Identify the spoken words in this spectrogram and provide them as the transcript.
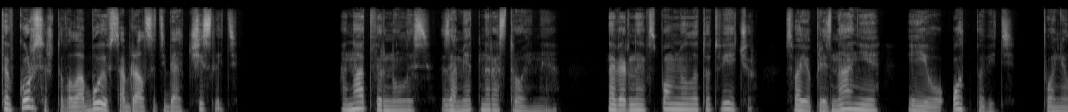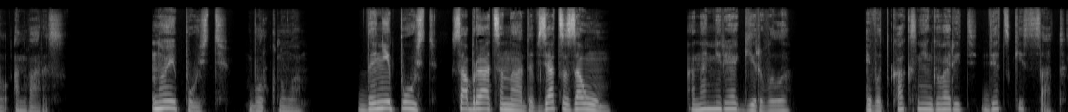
Ты в курсе, что Волобуев собрался тебя отчислить?» Она отвернулась, заметно расстроенная. Наверное, вспомнила тот вечер, свое признание и его отповедь, понял Анварес. «Ну и пусть», — буркнула. «Да не пусть, собраться надо, взяться за ум». Она не реагировала. И вот как с ней говорить детский сад?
